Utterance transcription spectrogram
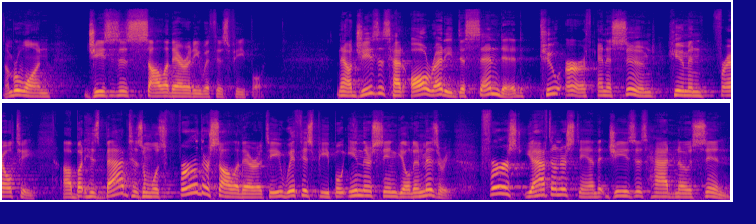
Number one, Jesus' solidarity with his people. Now, Jesus had already descended to earth and assumed human frailty. Uh, but his baptism was further solidarity with his people in their sin, guilt, and misery. First, you have to understand that Jesus had no sin.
